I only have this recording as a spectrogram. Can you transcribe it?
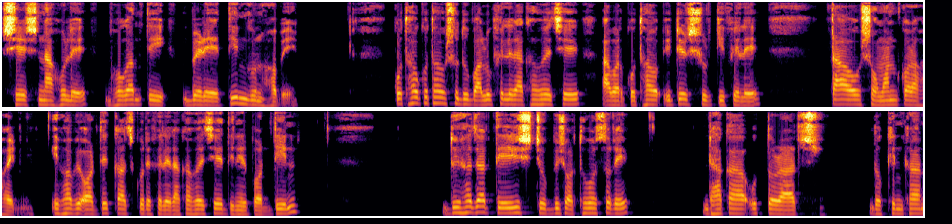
শেষ না হলে ভোগান্তি বেড়ে তিনগুণ হবে। কোথাও কোথাও শুধু বালু ফেলে রাখা হয়েছে, আবার কোথাও ইটের সুরকি ফেলে তাও সমান করা হয়নি। এভাবে অর্ধেক কাজ করে ফেলে রাখা হয়েছে দিনের পর দিন। দুই হাজার তেইশ চব্বিশ অর্থবছরে ঢাকা উত্তরার দক্ষিণ খান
